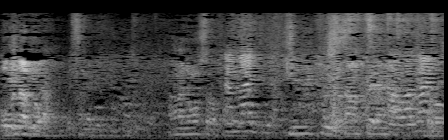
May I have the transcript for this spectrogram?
o bɛna dɔn an ka ɲɔgɔn sɔrɔ ni wiki sanfɛrɛ ma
